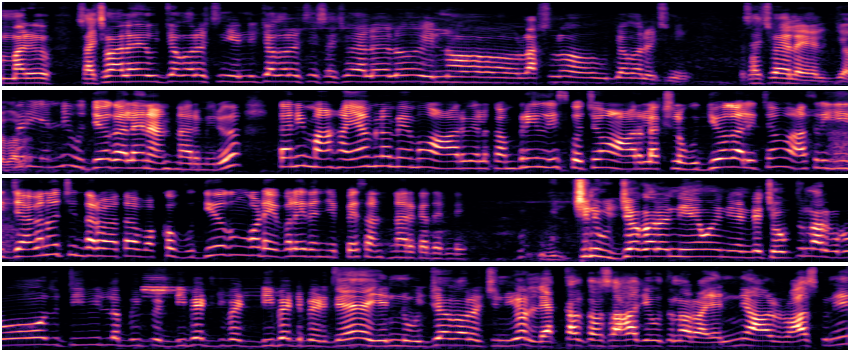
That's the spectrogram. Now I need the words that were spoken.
మరి సచివాలయ ఉద్యోగాలు వచ్చినాయి. ఎన్ని ఉద్యోగాలు వచ్చినాయి? సచివాలయాలు ఎన్నో లక్షల ఉద్యోగాలు వచ్చినాయి. సచివాలయ ఉద్యోగాలు. మరి ఎన్ని ఉద్యోగాలని అంటున్నారు మీరు. కానీ మా హయాంలో మేము ఆరు వేల కంపెనీలు తీసుకొచ్చాం ఆరు లక్షల ఉద్యోగాలు ఇచ్చాం. అసలు ఈ జగన్ వచ్చిన తర్వాత ఒక్క ఉద్యోగం కూడా ఇవ్వలేదని చెప్పేసి అంటున్నారు కదండి. వచ్చిన ఉద్యోగాలన్నీ ఏమైనాయి అంటే చెబుతున్నారు రోజు టీవీలో డిబేట్ డిబేట్ పెడితే ఎన్ని ఉద్యోగాలు వచ్చినాయో లెక్కలతో సహా చెబుతున్నారు. అవన్నీ వాళ్ళు రాసుకుని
